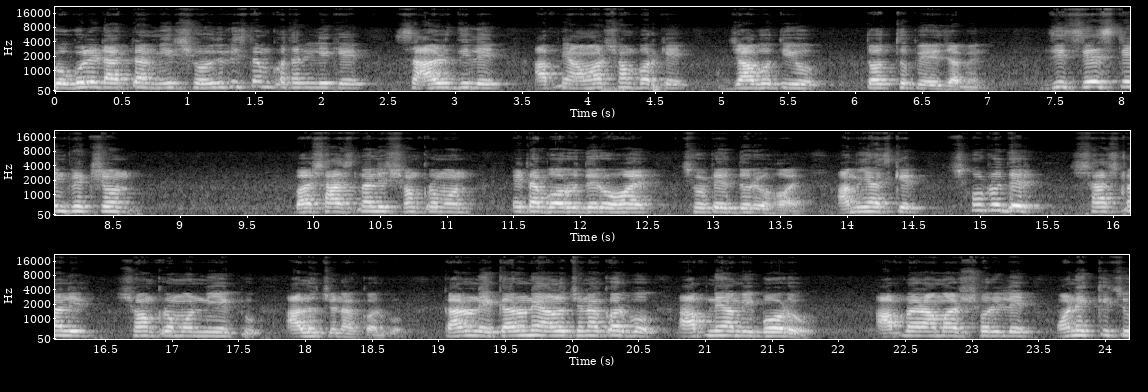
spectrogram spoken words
গুগলে ডাক্তার মীর শহীদুল ইসলাম কথাটি লিখে সার্চ দিলে আপনি আমার সম্পর্কে যাবতীয় তথ্য পেয়ে যাবেন। জি চেস্ট ইনফেকশন বা শ্বাসনালীর সংক্রমণ এটা বড়দেরও হয়, ছোটদেরও হয়। আমি আজকের ছোটদের শ্বাসনালীর সংক্রমণ নিয়ে একটু আলোচনা করব। কারণ এ কারণে আলোচনা করব, আপনি আমি বড়। আপনার আমার শরীরে অনেক কিছু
